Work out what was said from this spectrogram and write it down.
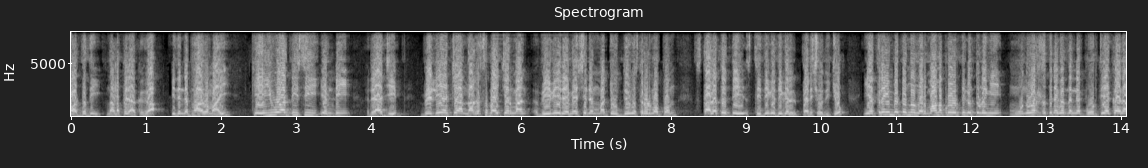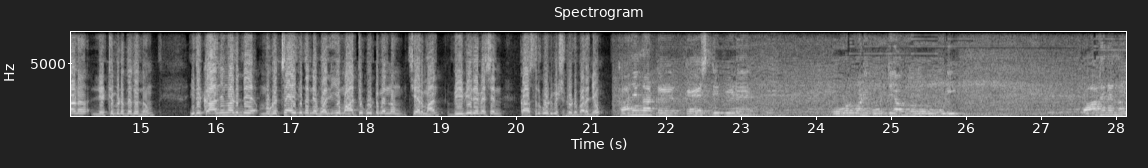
പദ്ധതി നടപ്പിലാക്കുക. ഇതിന്റെ ഭാഗമായി K U R D C M D Rajeev വെള്ളിയാഴ്ച നഗരസഭാ ചെയർമാൻ വി വി രമേശനും മറ്റു ഉദ്യോഗസ്ഥരോടുമൊപ്പം സ്ഥലത്തെത്തി സ്ഥിതിഗതികൾ പരിശോധിച്ചു. എത്രയും പെട്ടെന്ന് നിർമ്മാണ പ്രവൃത്തികൾ തുടങ്ങി മൂന്ന് വർഷത്തിനകം തന്നെ പൂർത്തിയാക്കാനാണ് ലക്ഷ്യമിടുന്നതെന്നും ഇത് കാഞ്ഞങ്ങാടിന്റെ മുഖച്ഛായക്ക് തന്നെ വലിയ മാറ്റുകൂട്ടുമെന്നും chairman V V Rameshan Kasaragod വിഷയത്തോട് പറഞ്ഞു. കാഞ്ഞങ്ങാട്ട് കെ എസ് ഡി പിയുടെ റോഡ് പണി പൂർത്തിയാവുന്നതോടുകൂടി വാഹനങ്ങൾ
